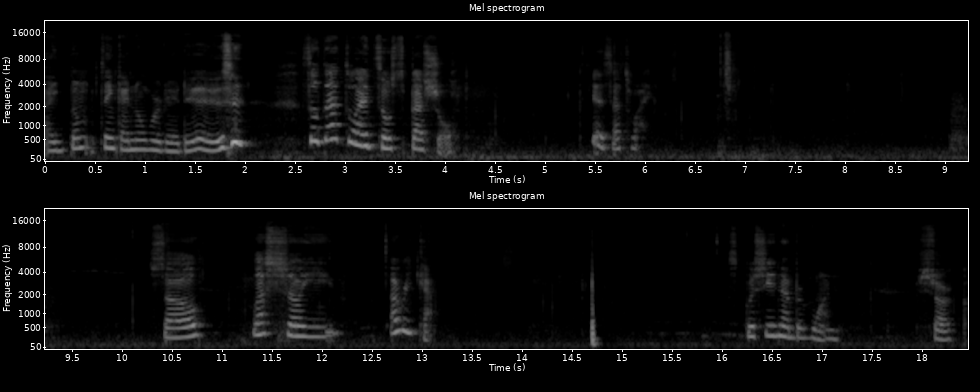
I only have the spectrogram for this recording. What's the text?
I don't think I know where it is. so that's why it's so special. Yes, that's why. So, let's show you a recap. Squishy number one, shark.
